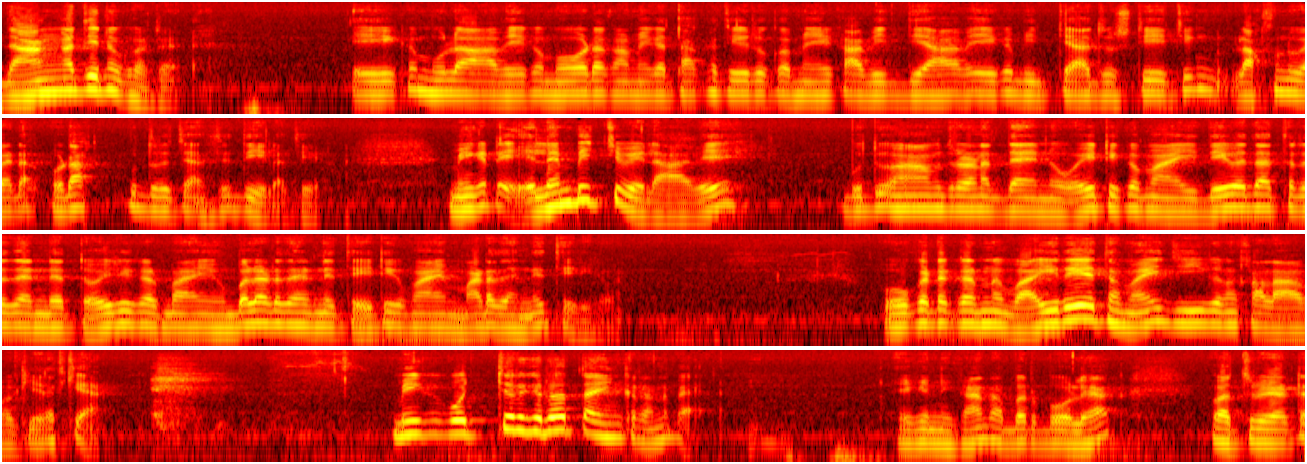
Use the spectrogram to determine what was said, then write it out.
දාන් අදිනකොට. ඒක මුලාව, ඒක මෝඩකම, ඒක තකතිරුකම, ඒක අවිද්‍යාව, ඒක මිත්‍යා දෘෂ්ටි. ඉතින් ලකුණු වැඩ ගොඩක් බුදුරජාන්සේ දීලා තියෙනවා. මේකට එලඹිච්ච වෙලාවේ බුදුහාමුදුරණක් දැනෙන ওই ටිකමයි, දේවදත්තට දැනෙන්නත් ওই ටිකමයි, උඹලට දැනෙන්නත් ඒ ටිකමයි, මට දැනෙන්නත් ඒ ටිකමයි. ඕකට කරන වෛරය තමයි ජීවන කලාව කියලා කියන්නේ. මේක කොච්චර කරුවත් අයින් කරන්න බෑ. ඒක නිකන් රබර් බෝලයක් වතුරයට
